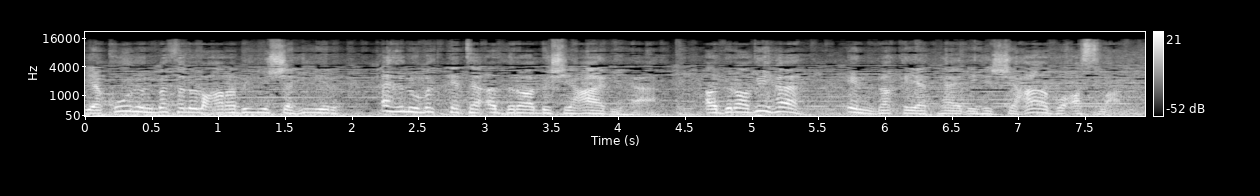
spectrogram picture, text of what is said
يقول المثل العربي الشهير أهل مكة أدرى بشعابها. أدرى بها إن بقيت هذه الشعاب أصلاً.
